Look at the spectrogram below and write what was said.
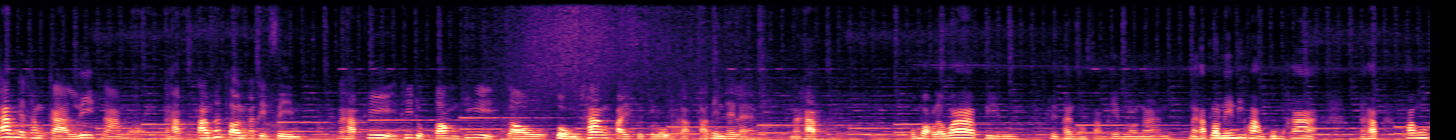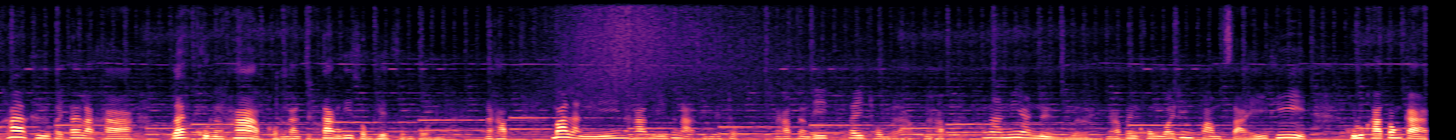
ช่างจะทำการรีดน้ำออกนะครับ ตามขั้นตอนการติดฟิล์ม นะครับที่ที่ถูกต้องที่เราส่งช่างไปฝึกอบรมกับ 3M Thailand นะครับ ผมบอกแล้วว่าฟิล์มผลิตภัณฑ์ของ 3M เรานั้นนะครับ เราเน้นที่ความคุ้มค่านะครับ ความคุ้มค่าคือภายใต้ราคาและคุณภาพของการติดตั้งที่สมเหตุสมผลนะครับ บ้านหลังนี้นะครับมีขนาดเป็นกระจกนะครับดังที่ได้ชมไปแล้วนะครับ เพราะนั้นเนี่ยหนึ่งเลยนะครับเป็นคงไว้ที่ความใสที่คุณลูกค้าต้องการ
